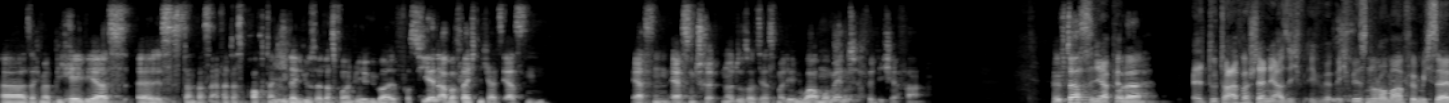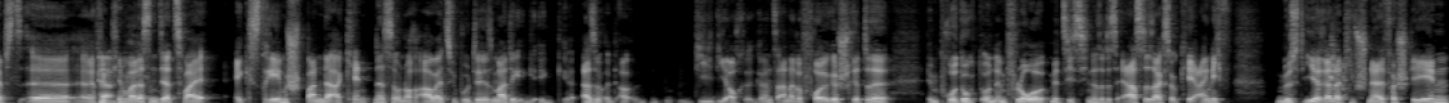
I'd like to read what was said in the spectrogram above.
äh, sag ich mal, Behaviors, äh, ist es dann was einfach, das braucht dann jeder User, das wollen wir überall forcieren, aber vielleicht nicht als ersten, ersten, ersten Schritt. Ne? Du sollst erstmal den Wow-Moment für dich erfahren. Hilft das? das sind ja oder? Äh, total verständlich. Also ich, ich, ich will es nur noch mal für mich selbst äh, reflektieren, ja. weil das sind ja zwei extrem spannende Erkenntnisse und auch Arbeitshypothesen, also äh, die, die auch ganz andere Folgeschritte im Produkt und im Flow mit sich ziehen. Also das erste sagst du, okay, eigentlich müsst ihr relativ schnell verstehen,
